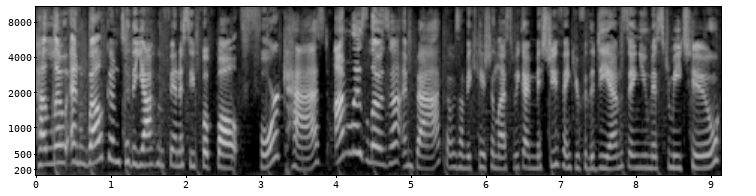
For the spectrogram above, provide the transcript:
Hello and welcome to the Yahoo Fantasy Football Forecast. I'm Liz Loza. I'm back. I was on vacation last week. I missed you. Thank you for the DM saying you missed me too.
